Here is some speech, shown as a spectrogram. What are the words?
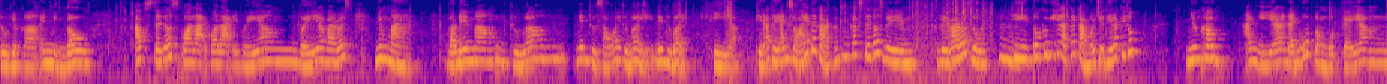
từ việc uh, anh Bình Go up status qua lại qua lại với um, với uh, virus. Nhưng mà vào đêm uh, thứ uh, đêm thứ sáu hay thứ bảy đêm thứ bảy thì uh, thì đã thấy anh xóa hết tất cả các các status về về virus rồi. Ừ. thì tôi cứ nghĩ là tất cả mọi chuyện thế đã kết thúc. Nhưng không anh ấy đánh úp bằng một cái um,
